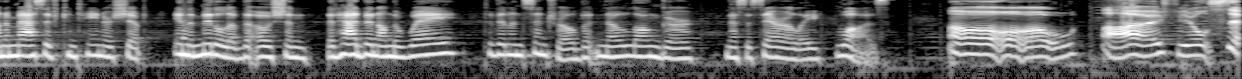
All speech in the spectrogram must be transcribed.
on a massive container ship in the middle of the ocean that had been on the way to Villain Central, but no longer necessarily was. Oh, I feel sick.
